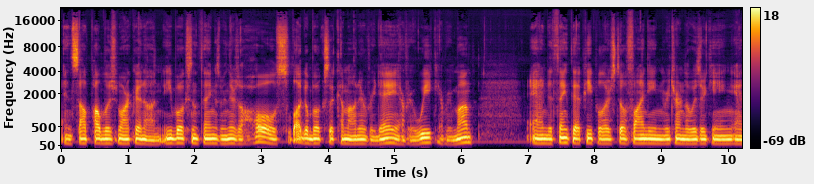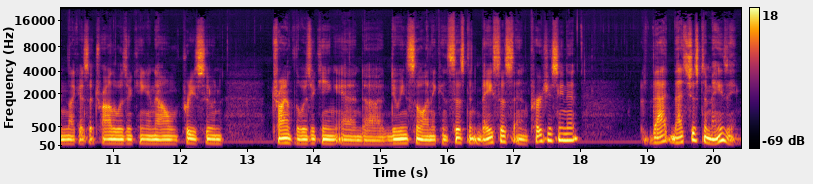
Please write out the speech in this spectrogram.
and self-published market on ebooks and things. I mean, there's a whole slug of books that come out every day, every week, every month. And to think that people are still finding Return of the Wizard King and, like I said, Trial of the Wizard King, and now pretty soon Triumph of the Wizard King, and uh, doing so on a consistent basis and purchasing it, that that's just amazing.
